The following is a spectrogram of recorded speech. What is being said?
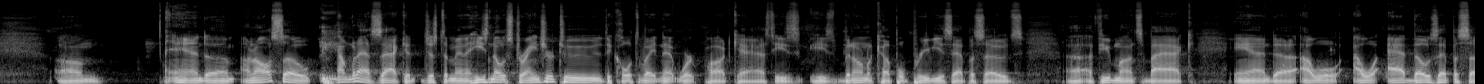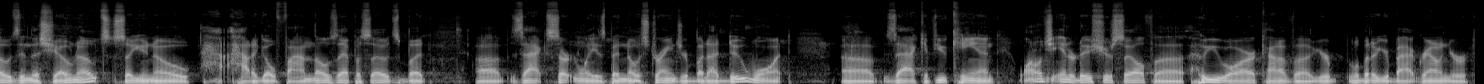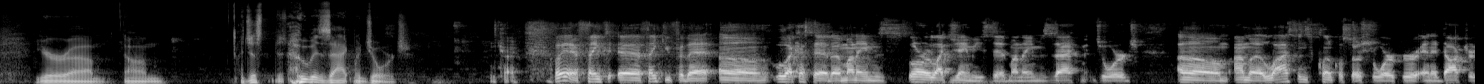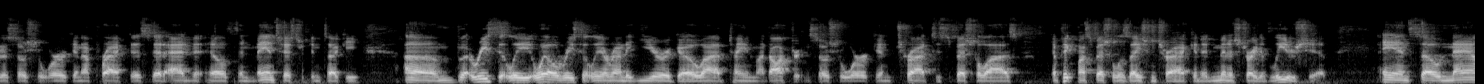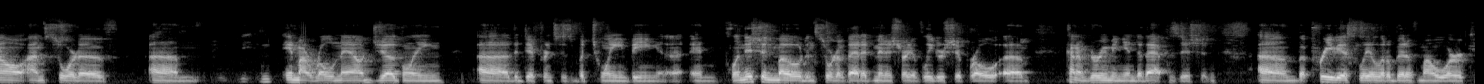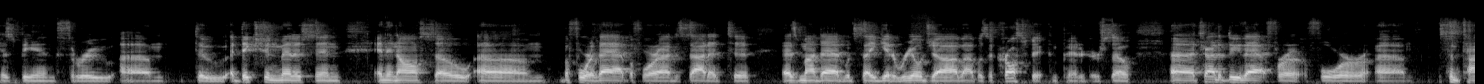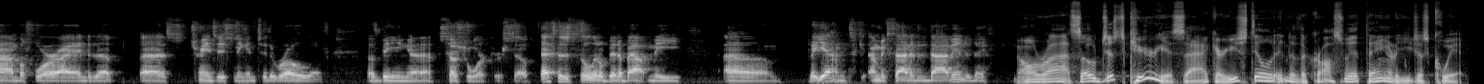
Um, and um, and also, I'm going to ask Zach in just a minute. He's no stranger to the Cultivate Network podcast. He's he's been on a couple previous episodes uh, a few months back, and uh, I will I will add those episodes in the show notes so you know h- how to go find those episodes. But uh, Zach certainly has been no stranger. But I do want. Uh, Zach, if you can, why don't you introduce yourself, uh, who you are, kind of uh, your a little bit of your background, your your um, um, just who is Zach McGeorge? Okay. Well, yeah. Thank, uh, thank you for that. Uh, well, like I said, uh, my name is, or like Jamie said, my name is Zach McGeorge. Um, I'm a licensed clinical social worker and a doctorate of social work, and I practice at Advent Health in Manchester, Kentucky. Um, but recently, well, recently, around a year ago, I obtained my doctorate in social work and tried to specialize. I picked my specialization track in administrative leadership, and so now I'm sort of um, in my role now juggling uh, the differences between being in, a, in, clinician mode and sort of that administrative leadership role, uh, kind of grooming into that position. Um, but previously, a little bit of my work has been through um, through addiction medicine, and then also um, before that, before I decided to, as my dad would say, get a real job, I was a CrossFit competitor. So uh, I tried to do that for for um, some time before I ended up uh, transitioning into the role of of being a social worker. So that's just a little bit about me. Um, but yeah, I'm, I'm excited to dive in today. All right. So just curious, Zach, are you still into the CrossFit thing, or do you just quit?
